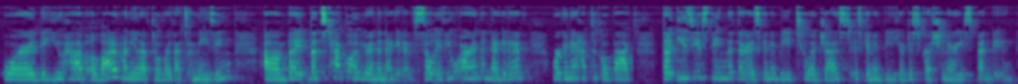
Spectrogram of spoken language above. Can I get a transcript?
or that you have a lot of money left over, that's amazing. Um, but let's tackle if you're in the negative. So if you are in the negative, we're going to have to go back. The easiest thing that there is going to be to adjust is going to be your discretionary spending.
